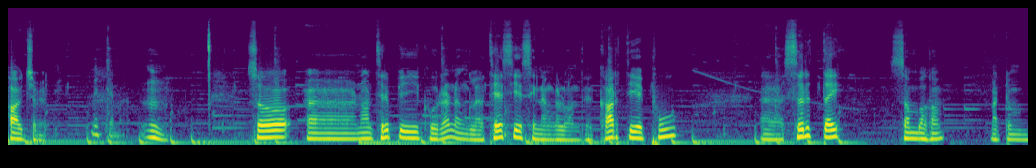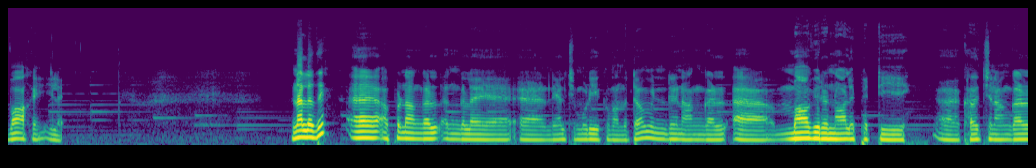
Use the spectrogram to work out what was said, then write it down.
பாவிச்சவர் ம் ஸோ நான் திருப்பி கூறேன் எங்களை தேசிய சின்னங்கள் வந்து கார்த்திகை பூ சிறுத்தை சம்பகம் மற்றும் வாகை இலை நல்லது அப்போ நாங்கள் எங்களை நிகழ்ச்சி முடிவுக்கு வந்துட்டோம் இன்று நாங்கள் மாவீர நாளை பற்றி கதைச்சு நாங்கள்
